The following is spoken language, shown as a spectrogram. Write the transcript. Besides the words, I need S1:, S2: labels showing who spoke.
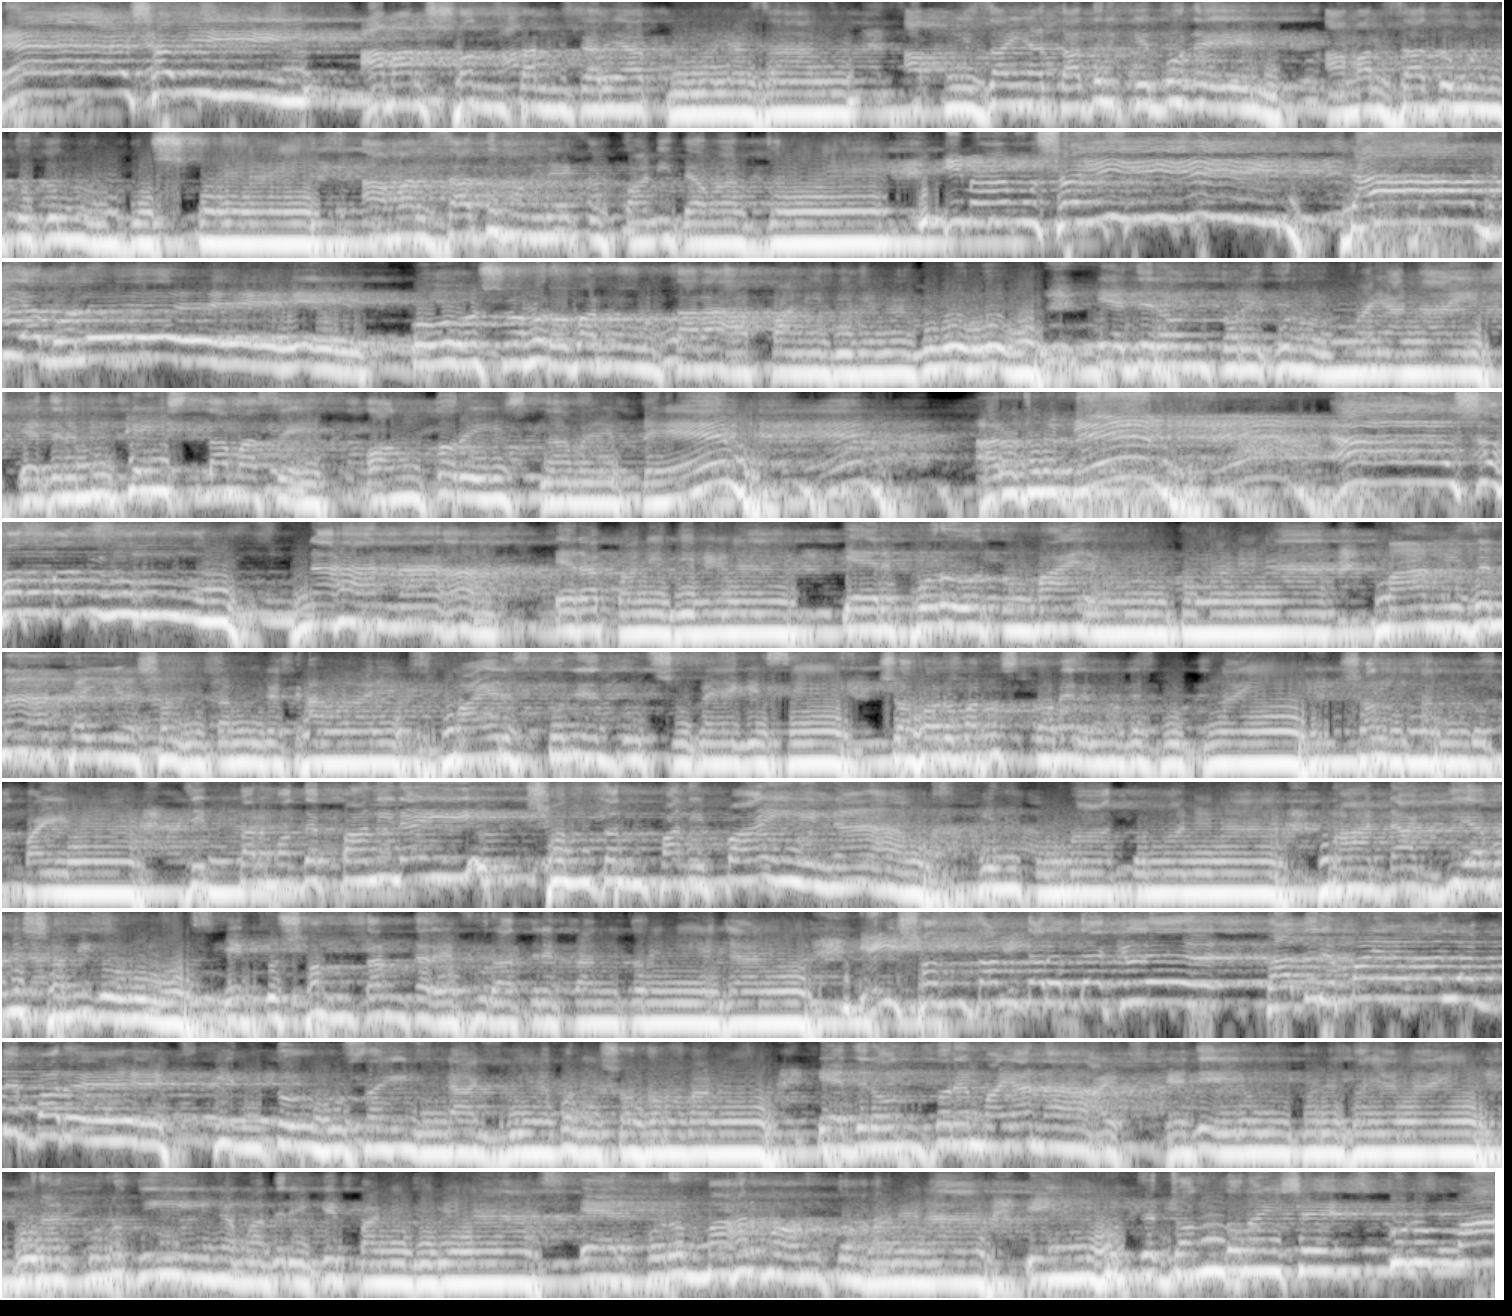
S1: হ্যাঁ, আমার সন্তানটারে আপনি লইয়া যান আপনি যাইয়া তাদেরকে বলেন আমার জাদুমণি তো কোনো দোষ করে নাই। আমার জাদুমণির একটু পানি দেওয়ার জন্য। ইমাম ডাক দিয়া বলে ও শহর বানু, তারা পানি দিবে না গো। এদের অন্তরে কোনো মায়া নাই। এদের মুখে ইসলাম আছে, অন্তরে ইসলামের প্রেম। আরও জোরে প্রেম। শহর না না, এরা পানি দিবে না। এরপরও মন তো মানে না। মা নিজে না খাইয়া সন্তানকে খাওয়ায়, মায়ের দুধ গেছে। শহর মধ্যে দুধ নাই, সন্তান দুধ না। জিব্বার মধ্যে পানি নাই, সন্তান পানি না। কিন্তু মা তো মানে না। মা ডাক দিয়া বলে, স্বামী গো, একটু সন্তানটারে ফুরাতের প্রান্তরে নিয়ে যান। এই সন্তানটারে দেখলে তাদের মায়া পারে। কিন্তু হুসাইন ডাক দিয়ে বলে, শহর মানুষ এদের অন্তরে মায়া নাই, এদের অন্তরে দয়া নাই। ওরা কোনোদিন আমাদেরকে পানি দিবে না। এরপর মার মন তো মানে না। এই মুহূর্তে যন্ত্রণা এসে কোন মা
